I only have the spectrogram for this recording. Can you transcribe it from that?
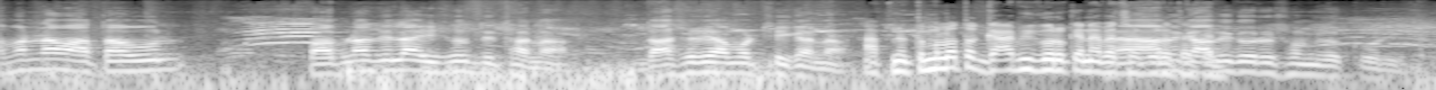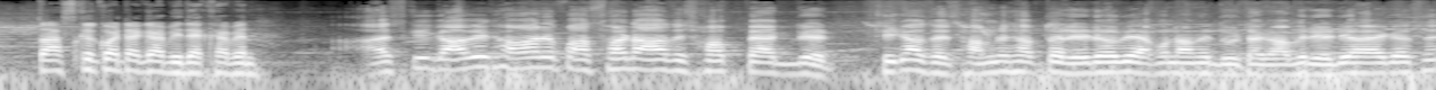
আমার নাম আতাউল পাবনা জেলা ঈশ্বরদী থানা দাসরি আমার ঠিকানা। আপনি তো মূলত গাভী গরু কেনা বেচা হ্যাঁ, করে আমি গাভি গরু সংযোগ করি। তো আজকে কয়টা গাভী দেখাবেন? আজকে গাভি খামারে পাঁচ ছয়টা আছে সব প্যাক ডেট ঠিক আছে সামনের সপ্তাহে রেডি হবে এখন আমি দুইটা গাভি রেডি হয়ে গেছে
